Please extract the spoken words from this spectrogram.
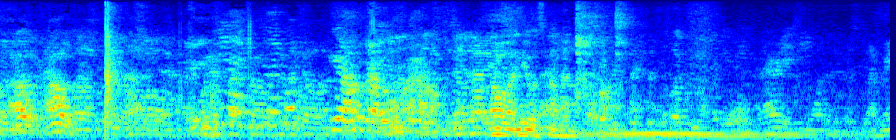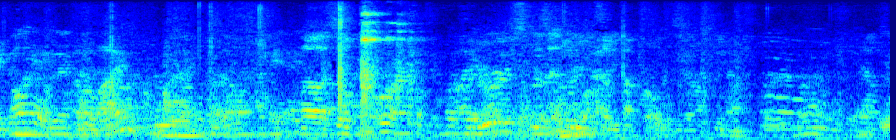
I was. Yeah, I'm. Oh, knew it was coming. Uh, so, yours is at. Three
